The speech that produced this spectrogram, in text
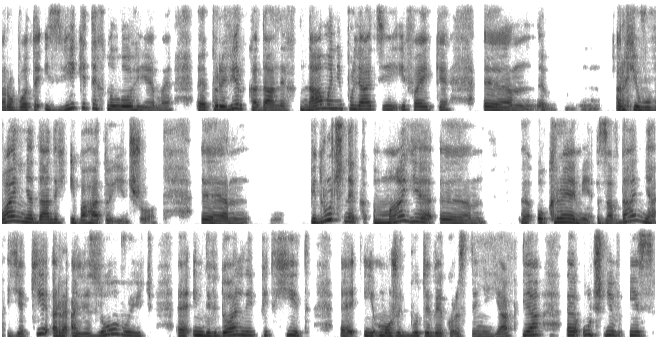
робота із вікі-технологіями, перевірка даних даних на маніпуляції і фейки, е, архівування даних і багато іншого. Е, підручник має Е, окремі завдання, які реалізовують е, індивідуальний підхід е, і можуть бути використані як для учнів із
